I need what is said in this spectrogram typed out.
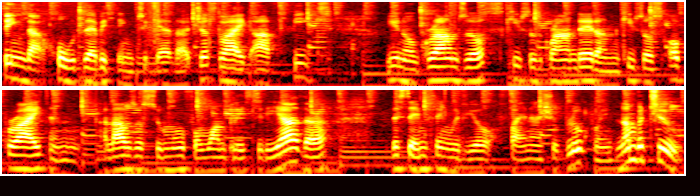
thing that holds everything together. Just like our feet, you know, grounds us, keeps us grounded, and keeps us upright, and allows us to move from one place to the other. The same thing with your financial blueprint. Number two,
